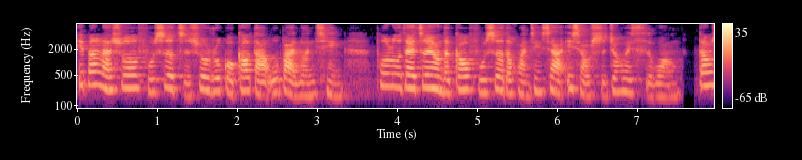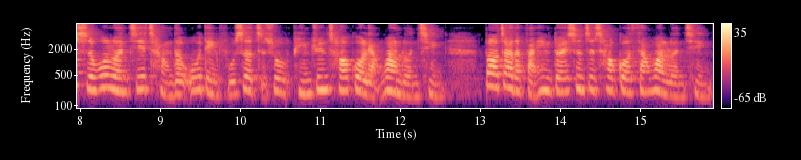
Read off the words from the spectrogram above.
一般来说，辐射指数如果高达五百伦琴，暴露在这样的高辐射的环境下，一小时就会死亡。当时涡轮机厂的屋顶辐射指数平均超过两万伦琴，爆炸的反应堆甚至超过三万伦琴。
